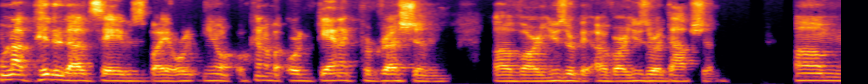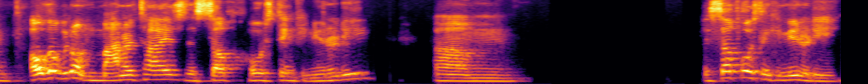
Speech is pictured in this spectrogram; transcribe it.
we're not pivoted, I would say, just by or, you know kind of an organic progression of our user of our user adoption. Um, although we don't monetize the self-hosting community, um, the self-hosting community,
